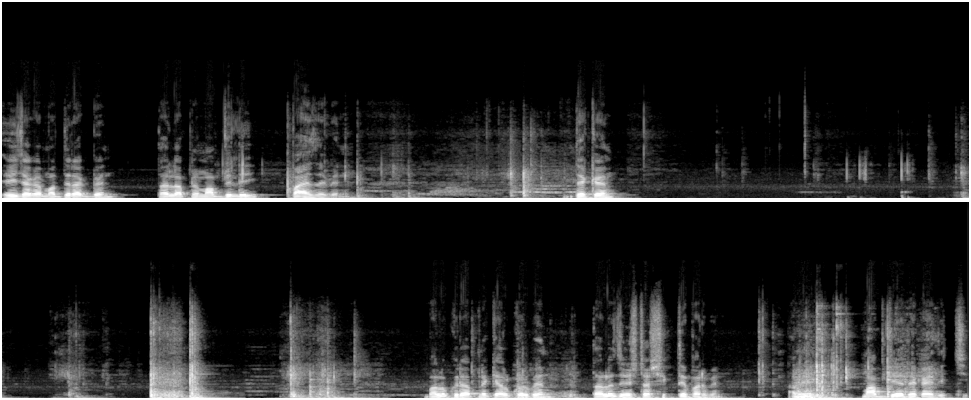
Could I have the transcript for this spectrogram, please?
এই জায়গার মধ্যে রাখবেন, তাহলে আপনি মাপ দিলেই পাওয়া যাবেন। দেখেন ভালো করে আপনি খেয়াল করবেন, তাহলে জিনিসটা শিখতে পারবেন। আমি মাপ দিয়ে দেখাই দিচ্ছি।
